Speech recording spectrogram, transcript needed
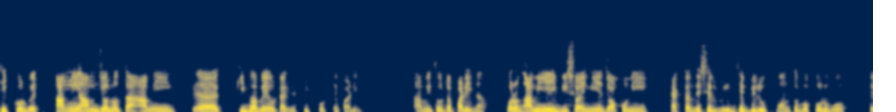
ঠিক করবে। আমি আমজনতা, আমি কীভাবে ওটাকে ঠিক করতে পারি? আমি তো ওটা পারি না। বরং আমি এই বিষয় নিয়ে যখনই একটা দেশের বিরুদ্ধে বিরূপ মন্তব্য করব, সে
